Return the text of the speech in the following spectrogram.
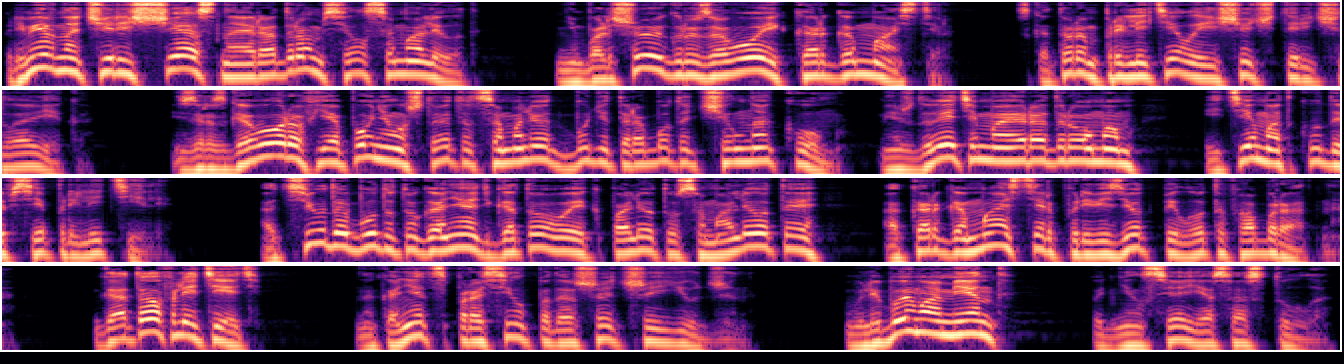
Примерно через час на аэродром сел самолет. Небольшой грузовой «Каргомастер», с которым прилетело еще четыре человека. Из разговоров я понял, что этот самолет будет работать челноком между этим аэродромом и тем, откуда все прилетели. Отсюда будут угонять готовые к полету самолеты а каргомастер привезет пилотов обратно. «Готов лететь?» — наконец спросил подошедший Юджин. «В любой момент», — поднялся я со стула.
